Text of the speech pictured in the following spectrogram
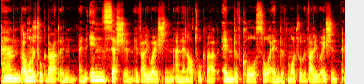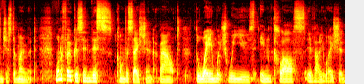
And I want to talk about an, an in session evaluation, and then I'll talk about end of course or end of module evaluation in just a moment. I want to focus in this conversation about the way in which we use in class evaluation.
